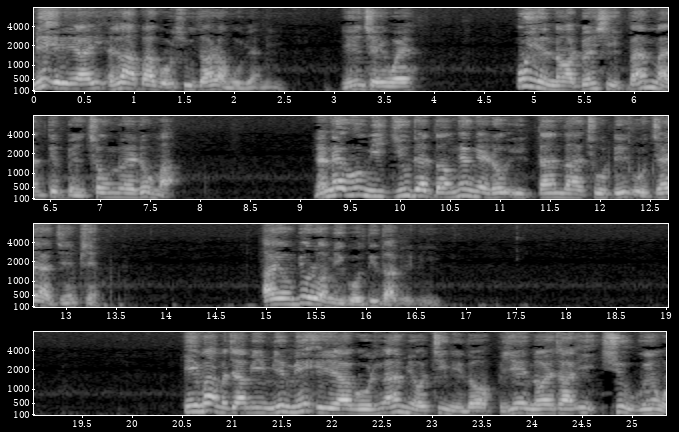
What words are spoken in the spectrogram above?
မြစ်အေယာ၏အလှပကိုရှူစားတော်မူပြန်သည်ယင်းချိန်ဝဲဥယျာဉ်တော်အတွင်းရှိပန်းမှန်တစ်ပင်ခြုံရွယ်တို့မှနနဦးမြည်ကျူးတတ်သောငှက်ငယ်တို့၏တန်တာချိုတေးကိုကြားရခြင်းဖြင့်အာယုံပြုတ်တော်မူကိုသိတာပေသည် ဤမမကြမီမြင့်မင်းအေယာကိုလှမ်းမြော်ကြည့်နေသောဘရင်နောယထာဤရှုကွင်းဝ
